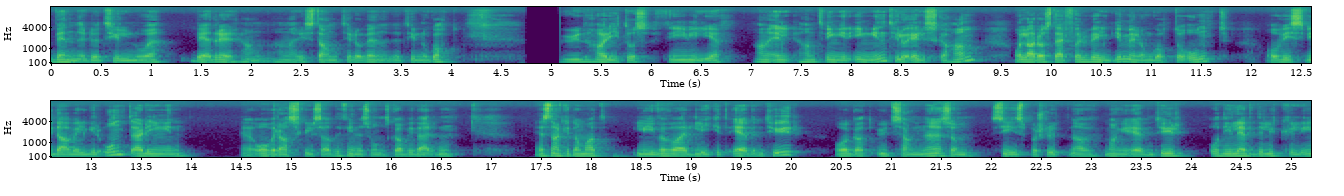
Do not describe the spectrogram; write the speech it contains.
vender det til noe bedre. Han, han, er i stand til å vende det til noe godt. Gud har gitt oss fri vilje. Han, han tvinger ingen til å elske ham, og lar oss derfor velge mellom godt og ondt. Og hvis vi da velger ondt, er det ingen overraskelse at det finnes ondskap i verden. Jeg snakket om at livet var lik et eventyr, og at utsagnet som sies på slutten av mange eventyr, og de levde lykkelig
